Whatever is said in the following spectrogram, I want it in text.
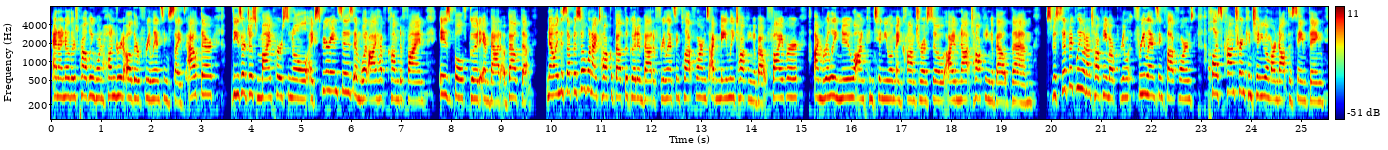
and I know there's probably 100 other freelancing sites out there. These are just my personal experiences and what I have come to find is both good and bad about them. Now, in this episode, when I talk about the good and bad of freelancing platforms, I'm mainly talking about Fiverr. I'm really new on Continuum and Contra, so I am not talking about them. Specifically, when I'm talking about pre- freelancing platforms, plus Contra and Continuum are not the same thing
